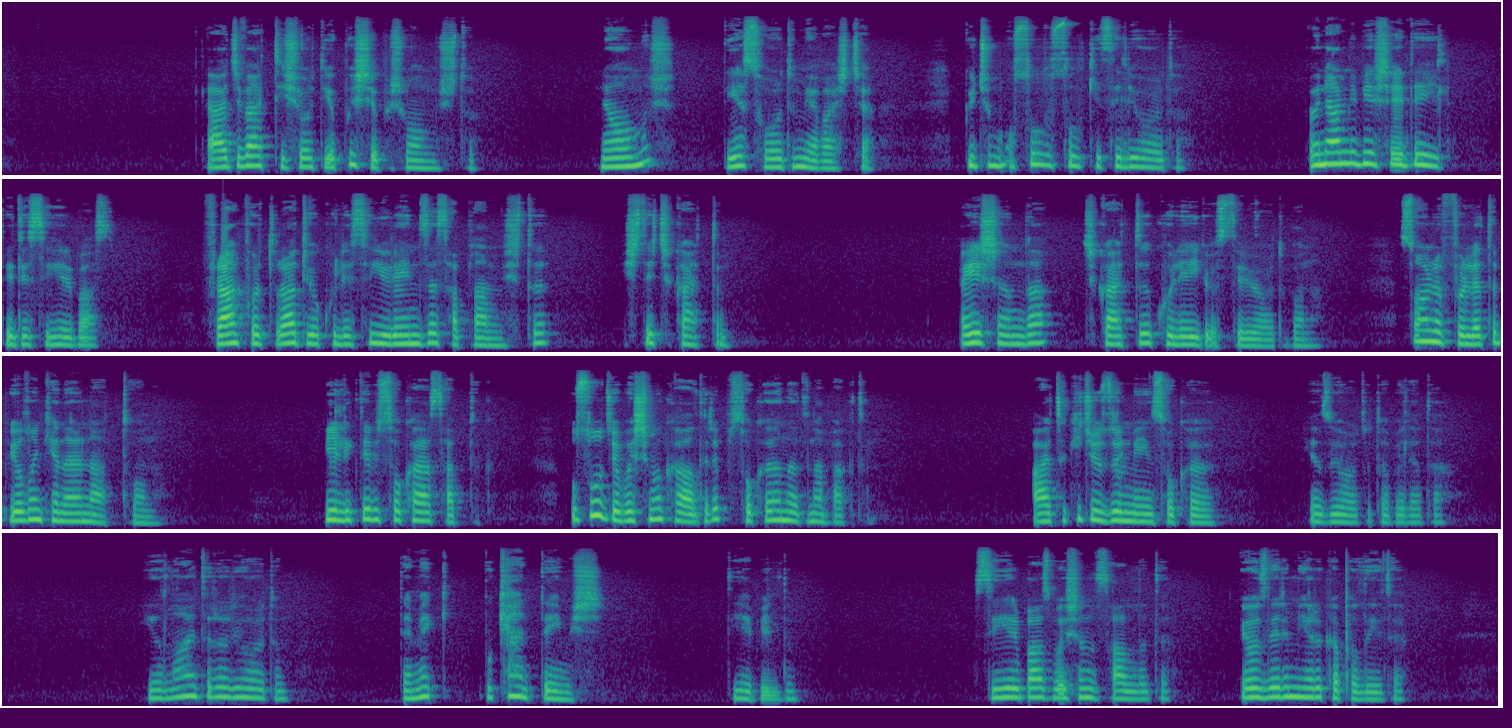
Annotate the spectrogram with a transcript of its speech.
Lacivert tişört yapış yapış olmuştu. Ne olmuş? diye sordum yavaşça. Gücüm usul usul kesiliyordu. Önemli bir şey değil, dedi sihirbaz. Frankfurt radyo kulesi yüreğinize saplanmıştı. İşte çıkarttım. Ay ışığında çıkarttığı kuleyi gösteriyordu bana. Sonra fırlatıp yolun kenarına attı onu. Birlikte bir sokağa saptık. Usulca başımı kaldırıp sokağın adına baktım. Artık hiç üzülmeyin sokağı yazıyordu tabelada. Yıllardır arıyordum. Demek bu kentteymiş diyebildim. Sihirbaz başını salladı. Gözlerim yarı kapalıydı.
